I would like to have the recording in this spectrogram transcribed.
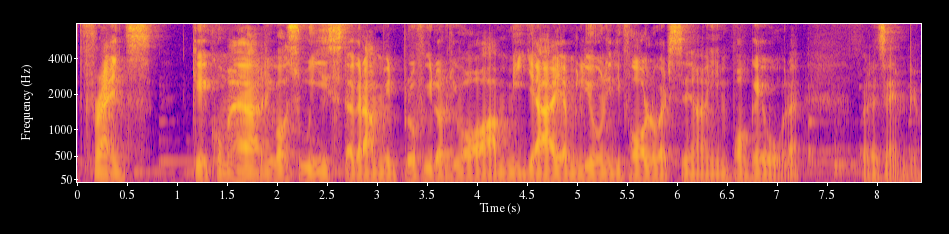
Friends, che come arrivò su Instagram, il profilo arrivò a migliaia, milioni di followers in poche ore, per esempio.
